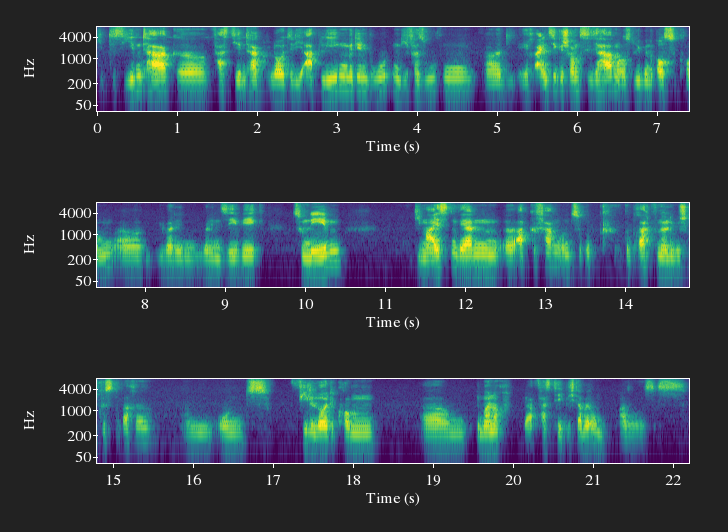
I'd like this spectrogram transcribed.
gibt es jeden Tag, äh, fast jeden Tag Leute, die ablegen mit den Booten, die versuchen, äh, die, ihre einzige Chance, die sie haben, aus Libyen rauszukommen, äh, über, den, über den Seeweg zu nehmen. Die meisten werden äh, abgefangen und zurückgebracht von der libyschen Küstenwache. Ähm, und viele Leute kommen ähm, immer noch ja, fast täglich dabei um. Also es, ist,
